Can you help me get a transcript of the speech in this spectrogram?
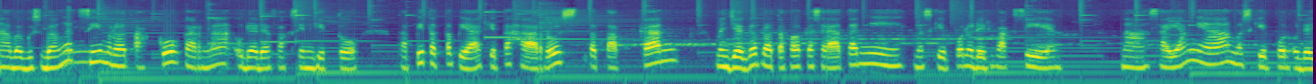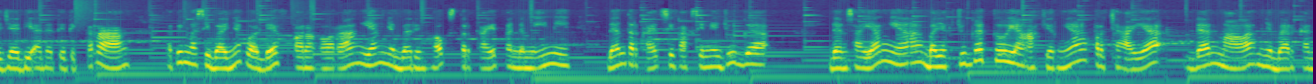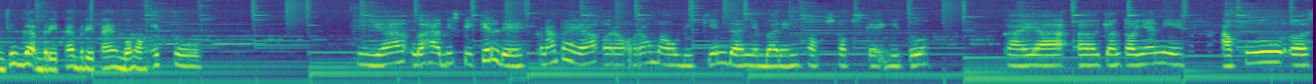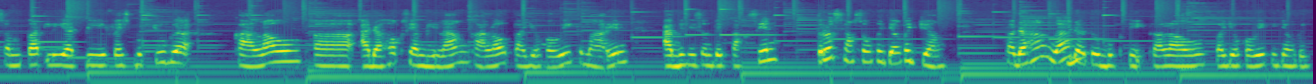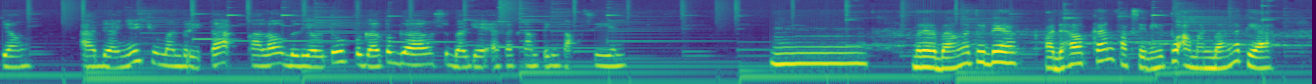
Nah bagus banget hmm. sih menurut aku karena udah ada vaksin gitu tapi tetap ya kita harus tetapkan menjaga protokol kesehatan nih meskipun udah divaksin. Nah sayangnya meskipun udah jadi ada titik terang, tapi masih banyak loh Dev orang-orang yang nyebarin hoax terkait pandemi ini dan terkait si vaksinnya juga. Dan sayangnya banyak juga tuh yang akhirnya percaya dan malah menyebarkan juga berita-berita yang bohong itu. Iya, nggak habis pikir deh, kenapa ya orang-orang mau bikin dan nyebarin hoax-hoax kayak gitu. Kayak uh, contohnya nih, aku uh, sempat lihat di Facebook juga, kalau uh, ada hoax yang bilang kalau Pak Jokowi kemarin habis disuntik vaksin, terus langsung kejang-kejang. Padahal nggak ada tuh bukti kalau Pak Jokowi kejang-kejang. Adanya cuma berita kalau beliau itu pegal-pegal sebagai efek samping vaksin. Hmm, bener banget tuh deh. Padahal kan vaksin itu aman banget ya.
